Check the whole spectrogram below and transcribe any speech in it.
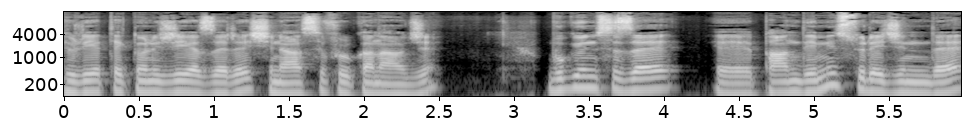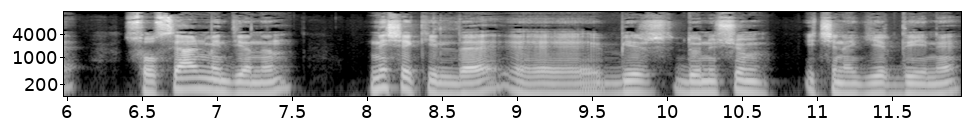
Hürriyet Teknoloji yazarı Şinasi Furkan Avcı. Bugün size e, pandemi sürecinde sosyal medyanın ne şekilde e, bir dönüşüm içine girdiğini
